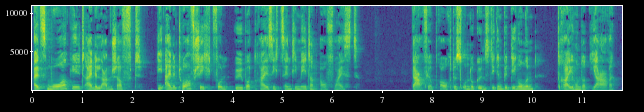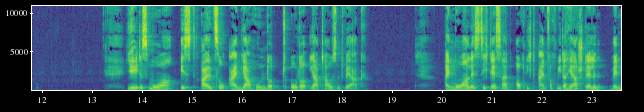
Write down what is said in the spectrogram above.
Als Moor gilt eine Landschaft, die eine Torfschicht von über 30 Zentimetern aufweist. Dafür braucht es unter günstigen Bedingungen 300 Jahre. Jedes Moor ist also ein Jahrhundert- oder Jahrtausendwerk. Ein Moor lässt sich deshalb auch nicht einfach wiederherstellen, wenn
